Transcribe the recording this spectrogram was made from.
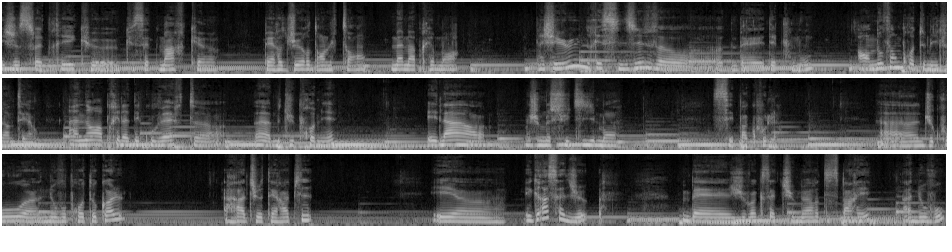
je souhaiterais que, cette marque perdure dans le temps, même après moi. J'ai eu une récidive ben, des poumons en novembre 2021, un an après la découverte du premier. Et là, je me suis dit, bon, c'est pas cool. Euh, du coup, nouveau protocole, radiothérapie. Et, et grâce à Dieu, ben, je vois que cette tumeur disparaît à nouveau.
